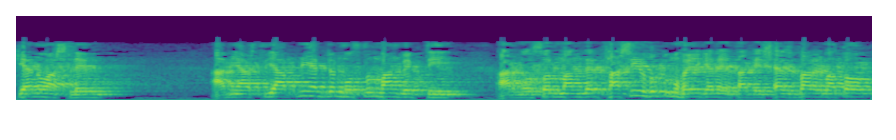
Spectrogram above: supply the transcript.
কেন আসলেন? আমি আসছি, আপনি একজন মুসলমান ব্যক্তি, আর মুসলমানদের ফাঁসির হুকুম হয়ে গেলে তাকে শেষবারের মতো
